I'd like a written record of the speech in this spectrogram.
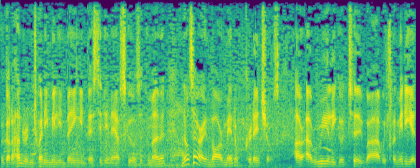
We've got 120 million being invested in our schools at the moment, and also our environmental credentials are, are really good too, uh, with chlamydia,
